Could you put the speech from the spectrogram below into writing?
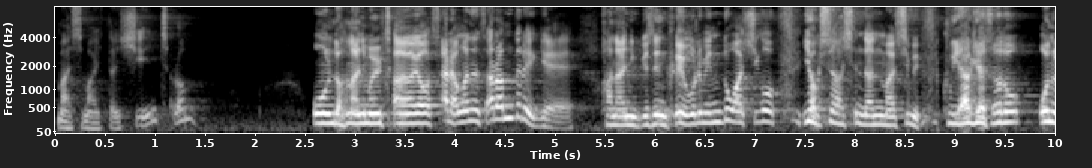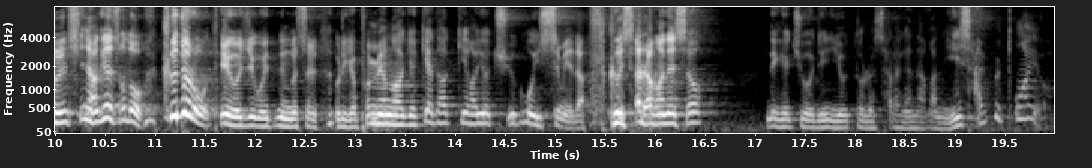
말씀하셨던 시인처럼 오늘도 하나님을 자하여 사랑하는 사람들에게 하나님께서는 그의 오름 인도하시고 역사하신다는 말씀이 구약에서도 오늘 신약에서도 그대로 되어지고 있는 것을 우리가 분명하게 깨닫게 하여 주고 있습니다. 그 사랑 안에서 내게 주어진 이웃들을 사랑해 나가는 이 삶을 통하여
